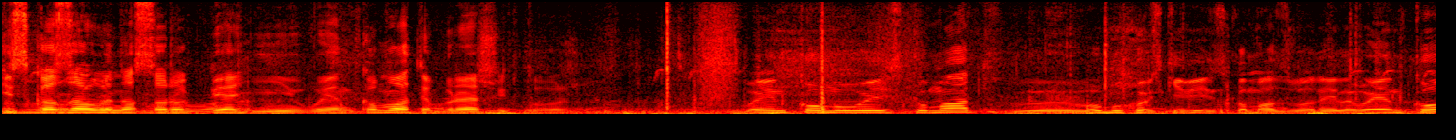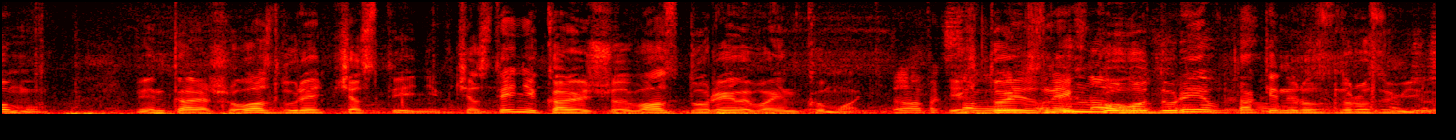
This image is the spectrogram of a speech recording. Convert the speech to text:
і сказали на 45 днів. Воєнкомати брешуть теж. Воєнкому військкомат, в в Обуховський військкомат дзвонили воєнкому. Він каже, що вас дурять в частині. В частині кажуть, що вас дурили в воєнкоматі. Да, І хто із них кого дурив, так і не не розуміли.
